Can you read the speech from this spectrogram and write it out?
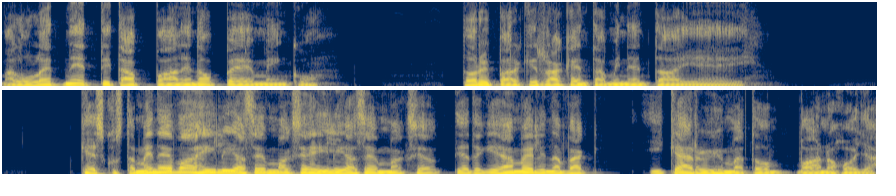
Mä luulen, että netti tappaa ne nopeammin kuin toriparkin rakentaminen tai ei. Keskusta menee vaan hiljaisemmaksi ja hiljaisemmaksi ja tietenkin Hämeenlinnan väk- ikäryhmät on vanhoja.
